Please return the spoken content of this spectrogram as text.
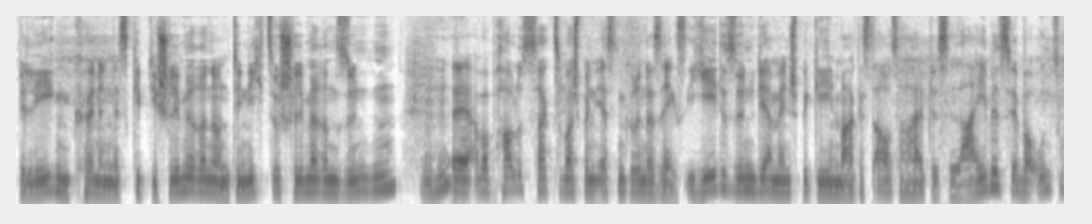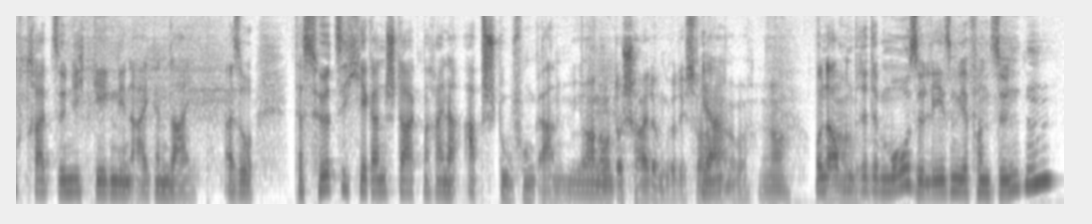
belegen können, es gibt die schlimmeren und die nicht so schlimmeren Sünden. Mhm. Äh, aber Paulus sagt zum Beispiel in 1. Korinther 6, jede Sünde, die ein Mensch begehen mag, ist außerhalb des Leibes, wer aber Unzucht treibt, sündigt gegen den eigenen Leib. Also das hört sich hier ganz stark nach einer Abstufung an. Ja, eine Unterscheidung würde ich sagen. Ja? Aber, ja. Und auch in 3. Mose lesen wir von Sünden,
